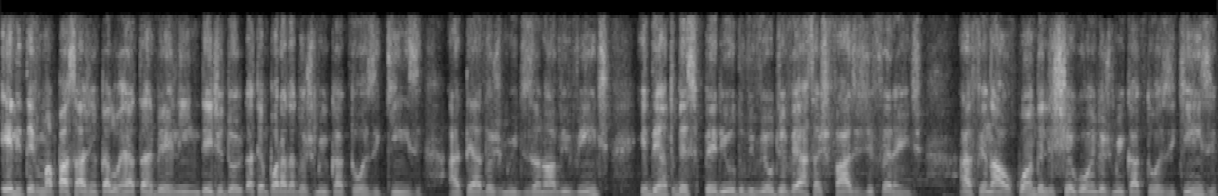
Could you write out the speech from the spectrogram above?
ele teve uma passagem pelo Hertha Berlim desde do, a temporada 2014-15 até a 2019-20 e dentro desse período viveu diversas fases diferentes. Afinal, quando ele chegou em 2014 e 15,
